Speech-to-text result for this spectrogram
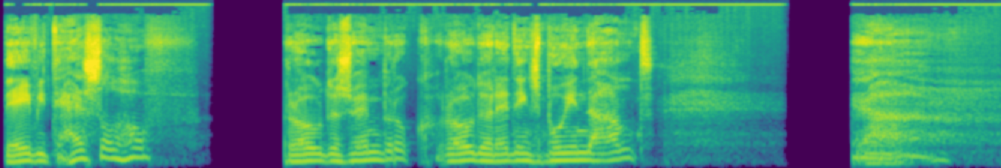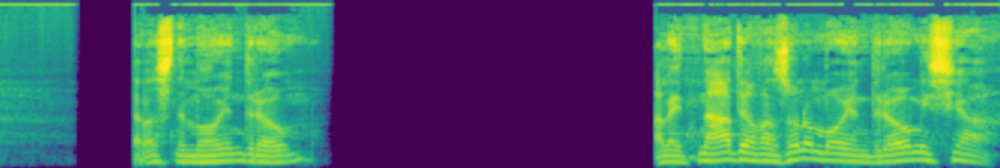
David Hasselhoff. Rode zwembroek, rode reddingsboei in de hand. Ja, dat was een mooie droom. Alleen het nadeel van zo'n mooie droom is ja.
